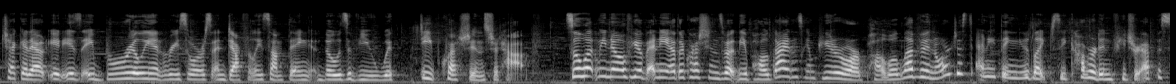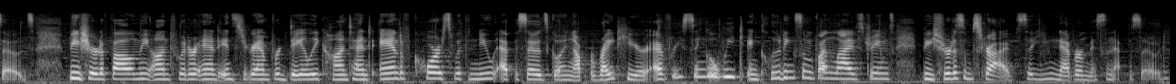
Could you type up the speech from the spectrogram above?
check it out. It is a brilliant resource and definitely something those of you with deep questions should have. So let me know if you have any other questions about the Apollo Guidance Computer or Apollo 11 or just anything you'd like to see covered in future episodes. Be sure to follow me on Twitter and Instagram for daily content and of course with new episodes going up right here every single week including some fun live streams, be sure to subscribe so you never miss an episode.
